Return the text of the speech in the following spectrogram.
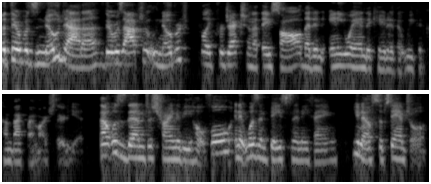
but there was no data. There was absolutely no like projection that they saw that in any way indicated that we could come back by march 30th that was them just trying to be hopeful and it wasn't based in anything you know substantial.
